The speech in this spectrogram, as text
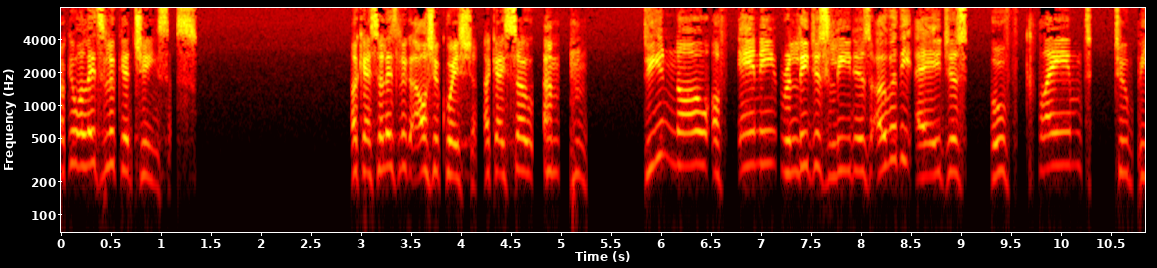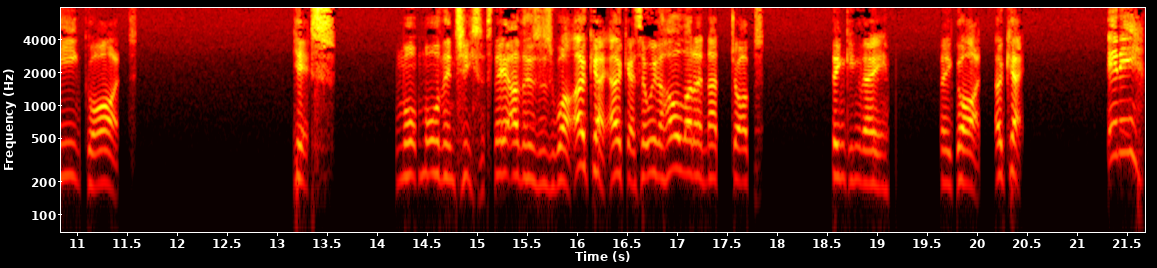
Okay, well, let's look at Jesus. Okay, so let's look. At ask you a question. Okay, so um, do you know of any religious leaders over the ages who've claimed to be God? Yes, more more than Jesus. There are others as well. Okay, okay. So we have a whole lot of nut jobs thinking they they God. Okay, any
